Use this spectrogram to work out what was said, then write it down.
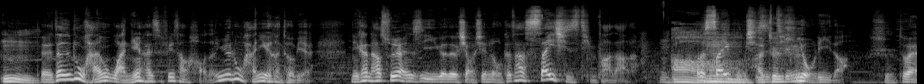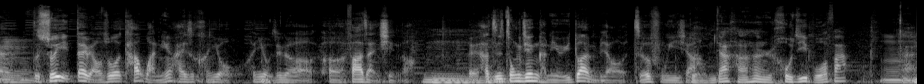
嗯，对，但是鹿晗晚年还是非常好的，因为鹿晗也很特别。你看他虽然是一个这个小鲜肉，可是他的腮其实挺发达的，啊他的腮骨其实挺有力的。是，对，嗯所以代表说他晚年还是很有很有这个呃发展性的。嗯，对他只是中间可能有一段比较蛰伏一下对，。我们家涵涵是厚积薄发。嗯，哎，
